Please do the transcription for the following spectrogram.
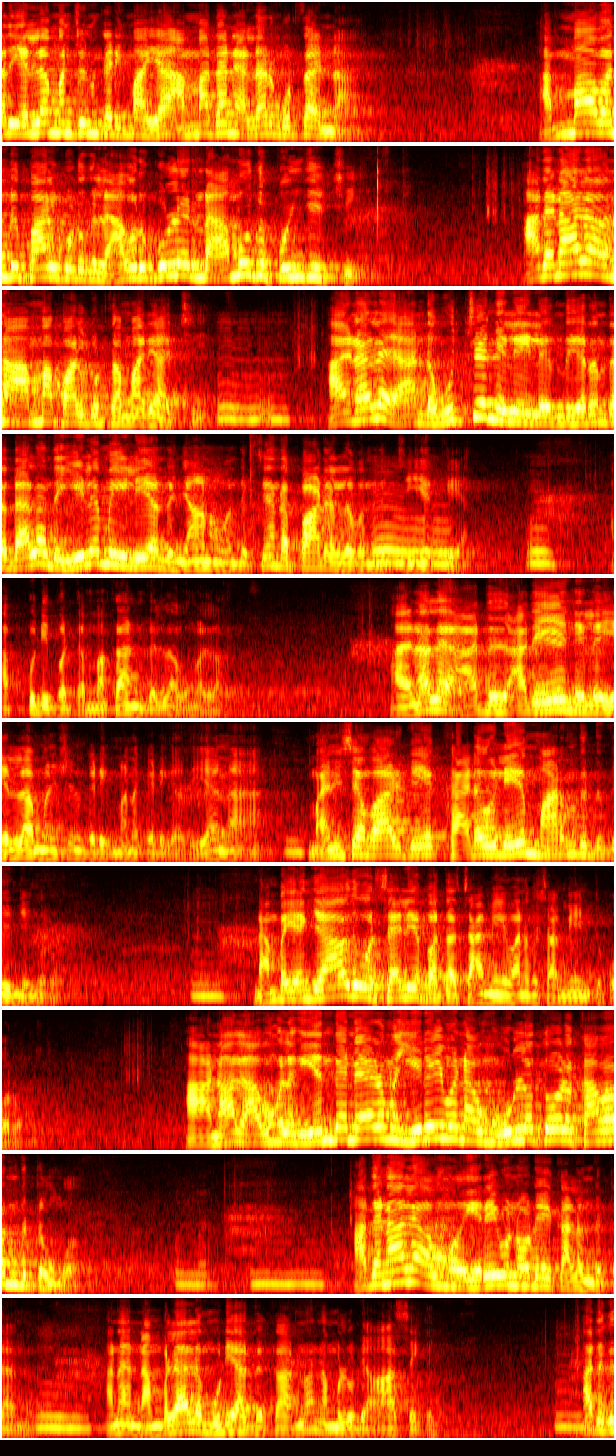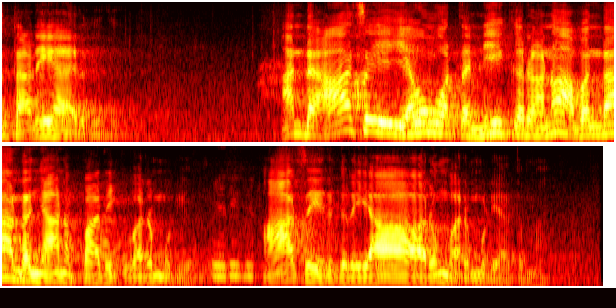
அது எல்லா மனுஷனுக்கும் கிடைக்குமா? ஏன் அம்மா தானே எல்லாரும் கொடுத்தா என்ன? அம்மா வந்து பால் கொடுக்கல. அவருக்குள்ளே இருந்த அமுது பொங்கிடுச்சு. அதனால் நான் அம்மா பால் கொடுத்த மாதிரி ஆச்சு. அதனால் அந்த உச்ச நிலையிலிருந்து இறந்ததால் அந்த இளமையிலேயே அந்த ஞானம் வந்துடுச்சு அந்த பாடலில் வந்துடுச்சு இயற்கையாக அப்படிப்பட்ட மகான்கள் அவங்கெல்லாம். அதனால் அது அதே நிலை எல்லா மனுஷனும் கிடைக்குமானா கிடைக்காது. ஏன்னா மனுஷன் வாழ்க்கையை கடவுளே மறந்துட்டு தெரிஞ்சுங்கிறோம். நம்ம எங்கேயாவது ஒரு சிலையை பார்த்தா சாமி வணக்கம் சாமின்ட்டு போகிறோம் ஆனால் அவங்களுக்கு எந்த நேரமும் இறைவன் அவங்க உள்ளத்தோட கவர்ந்துட்டவங்க. அதனால் அவங்க இறைவனோடயே கலந்துட்டாங்க. ஆனால் நம்மளால் முடியாத காரணம் நம்மளுடைய ஆசைகள். அதுக்கு தடையாக இருக்குது. அந்த ஆசையை எவன் ஒருத்தன் நீக்கிறானோ அவன் தான் அந்த ஞான பாதைக்கு வர முடியும். ஆசை இருக்கிற யாரும் வர முடியாதும்மா.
